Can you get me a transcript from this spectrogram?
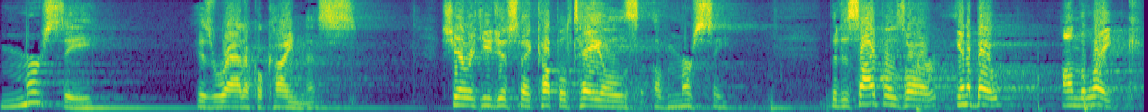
Mercy is radical kindness. Share with you just a couple tales of mercy. The disciples are in a boat on the lake.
